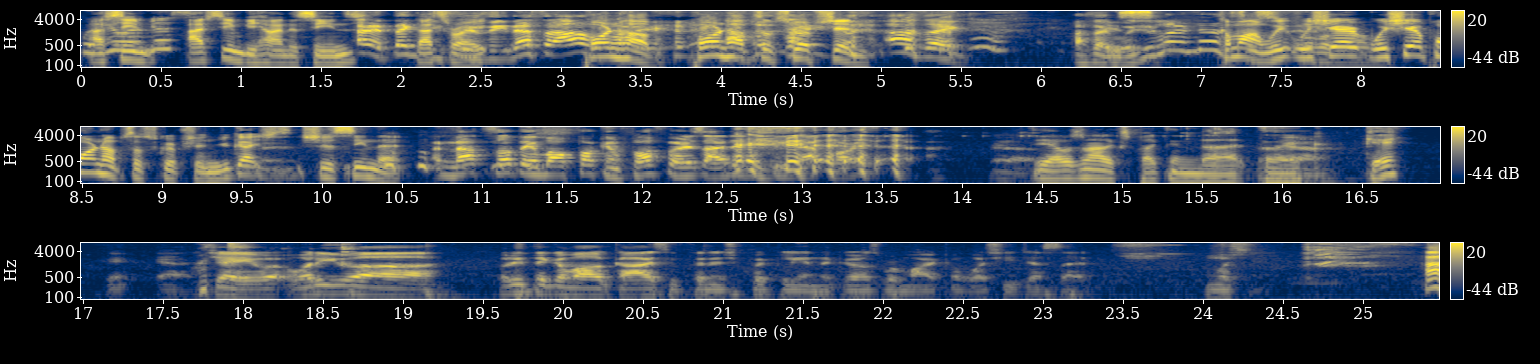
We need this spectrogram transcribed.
Would I've seen learn this? I've seen behind the scenes. Hey, thank That's you, right. Susie. That's what I was Pornhub wondering. Pornhub I was like- subscription. I was like, I was like, would you learn this? Come on, we, we share we share Pornhub subscription. You guys should have seen that. Not something about fucking fluffers. I didn't see that part. Yeah, I was not expecting that. Like, Yeah. okay. Yeah. Jay, what, what do you uh, what do you think about guys who finish quickly and the girls remark on what she just said? What she-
